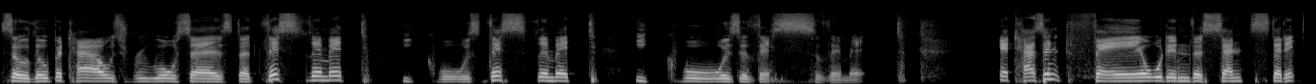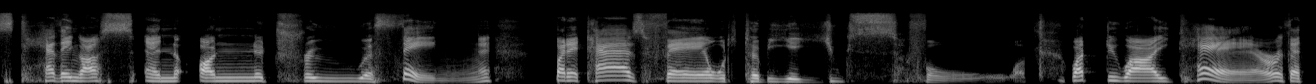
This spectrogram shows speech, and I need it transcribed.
So L'Hopital's rule says that this limit equals this limit equals this limit. It hasn't failed in the sense that it's telling us an untrue thing, but it has failed to be useful. What do I care that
